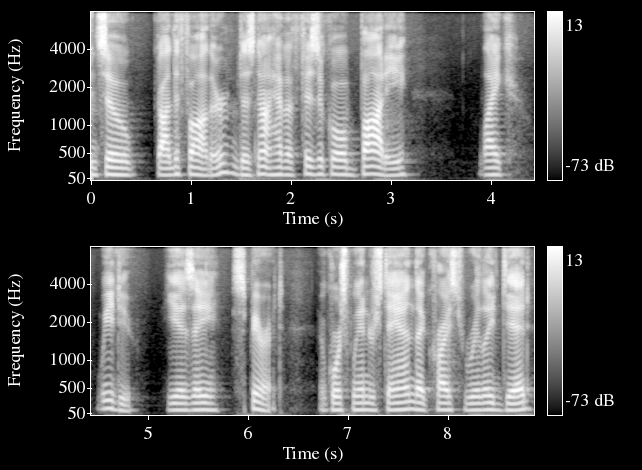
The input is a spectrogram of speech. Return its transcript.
And so God the Father does not have a physical body like we do. He is a spirit. Of course, we understand that Christ really did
